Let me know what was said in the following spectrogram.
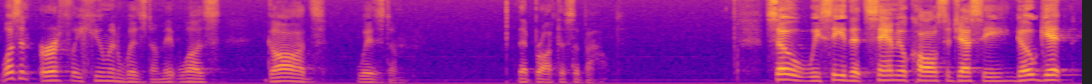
It wasn't earthly human wisdom, it was God's wisdom. that brought this about. So we see that Samuel calls to Jesse, "Go get,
